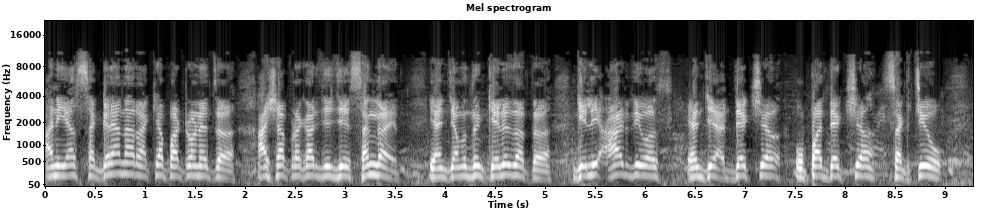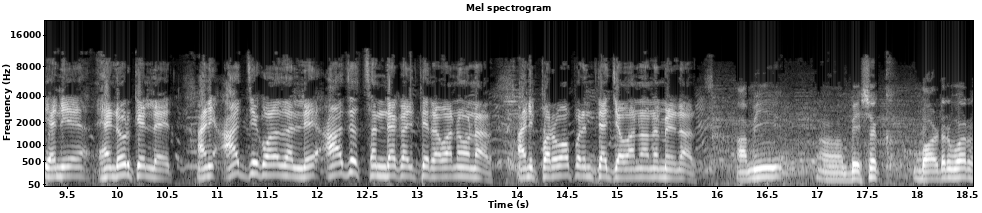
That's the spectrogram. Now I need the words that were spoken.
आणि या सगळ्यांना राख्या पाठवण्याचं अशा प्रकारचे जे संघ आहेत यांच्यामधून केलं जातं. गेली आठ दिवस यांचे अध्यक्ष उपाध्यक्ष सचिव यांनी हँडओव्हर केले आहेत. आणि आज जे गोळा झाले आजच संध्याकाळी ते रवाना होणार आणि परवापर्यंत त्या जवानांना मिळणार. आम्ही बेशक बॉर्डरवर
